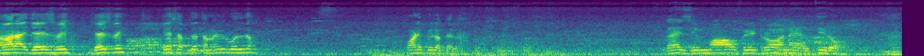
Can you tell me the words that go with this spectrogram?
અમારા જયેશભાઈ જયેશભાઈ બે શબ્દો તમે બી બોલ દો. પાણી પી લો પહેલાં. ગાય જીમમાં આવો ફિટ રહો અને હેલ્ધી રહો. હા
